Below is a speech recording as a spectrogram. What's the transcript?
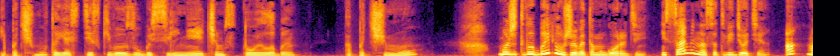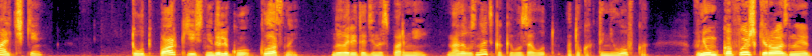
и почему-то я стискиваю зубы сильнее, чем стоило бы. А почему? Может, вы были уже в этом городе и сами нас отведете, а, мальчики? Тут парк есть недалеко, классный, говорит один из парней. Надо узнать, как его зовут, а то как-то неловко. В нем кафешки разные,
